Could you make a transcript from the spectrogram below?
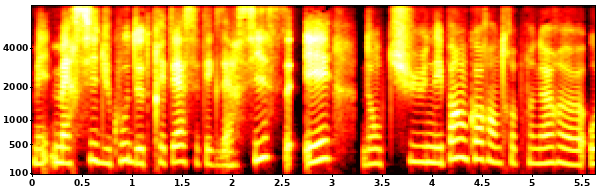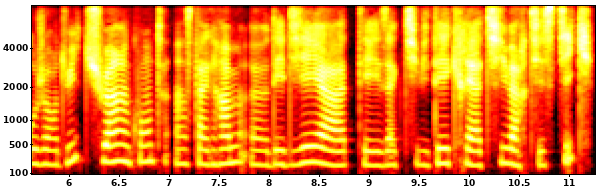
Mais merci du coup de te prêter à cet exercice. Et donc, tu n'es pas encore entrepreneur euh, aujourd'hui. Tu as un compte Instagram euh, dédié à tes activités créatives, artistiques.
